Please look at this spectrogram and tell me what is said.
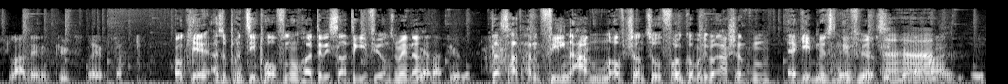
ich lande den Glückstreffer. Okay, also Prinzip Hoffnung heute die Strategie für uns Männer. Ja, natürlich. Das hat an vielen Abenden oft schon zu vollkommen überraschenden Ergebnissen Ich denke, geführt. Mann, ich,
